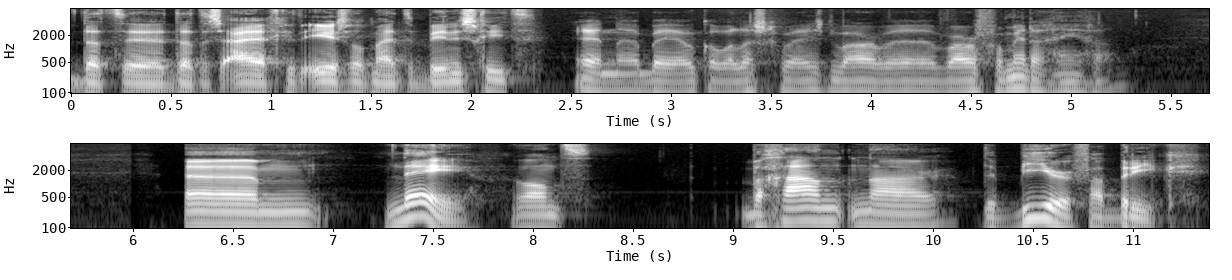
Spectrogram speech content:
Dat, eh, dat is eigenlijk het eerste wat mij te binnen schiet. En eh, ben je ook al wel eens geweest waar we, waar we vanmiddag heen gaan? Ehm, nee, want we gaan naar de bierfabriek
